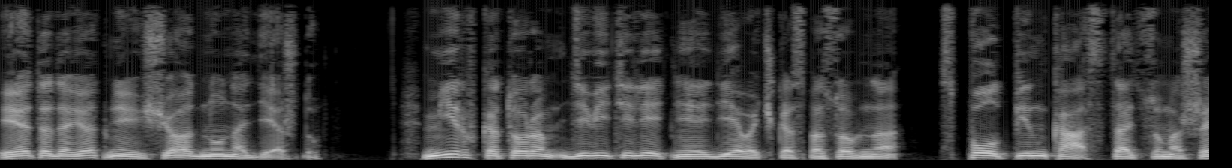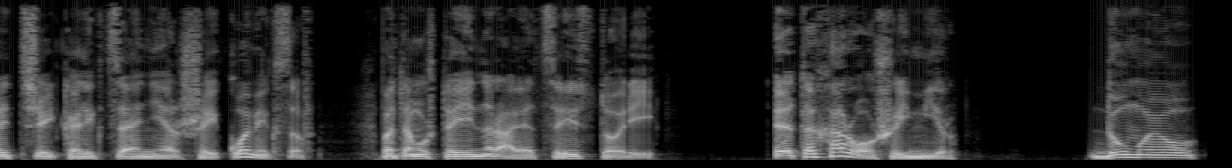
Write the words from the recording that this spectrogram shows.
и это дает мне еще одну надежду. Мир, в котором девятилетняя девочка способна с полпинка стать сумасшедшей коллекционершей комиксов, потому что ей нравятся истории. Это хороший мир. Думаю,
